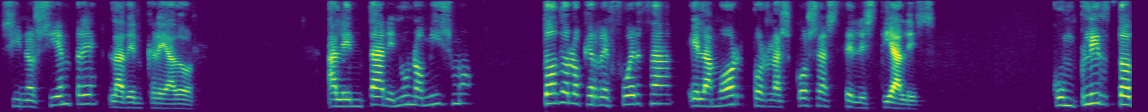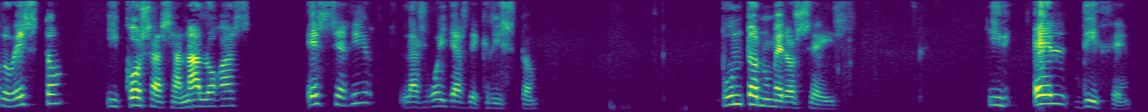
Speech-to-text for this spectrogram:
sino siempre la del Creador. Alentar en uno mismo todo lo que refuerza el amor por las cosas celestiales. Cumplir todo esto y cosas análogas es seguir las huellas de Cristo. Punto número 6. Y él dice,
